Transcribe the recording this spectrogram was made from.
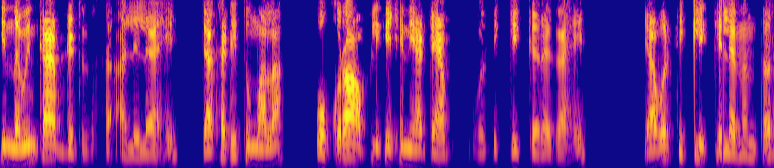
की नवीन काय अपडेट आलेले आहे. त्यासाठी तुम्हाला पोकरा अप्लिकेशन या टॅबवरती क्लिक करायचं आहे. यावरती क्लिक केल्यानंतर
